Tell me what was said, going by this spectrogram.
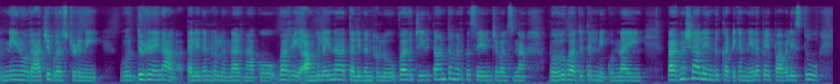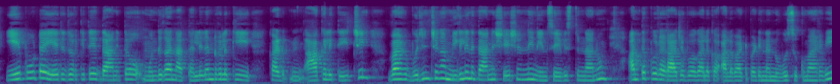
నేను రాజ్యభ్రష్టుడిని. వృద్ధుడైన తల్లిదండ్రులు ఉన్నారు నాకు. వారి అందులైన తల్లిదండ్రులు వారి జీవితాంతం వరకు సేవించవలసిన బరువు బాధ్యతలు నీకున్నాయి. పర్ణశాల ఎందుకు కటిక నేలపై పవలిస్తూ ఏ పూట ఏది దొరికితే దానితో ముందుగా నా తల్లిదండ్రులకి కడు ఆకలి తీర్చి వారు భుజించగా మిగిలిన దాని శేషాన్ని నేను సేవిస్తున్నాను. అంతఃపుర రాజభోగాలకు అలవాటు పడిన నువ్వు సుకుమారివి.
